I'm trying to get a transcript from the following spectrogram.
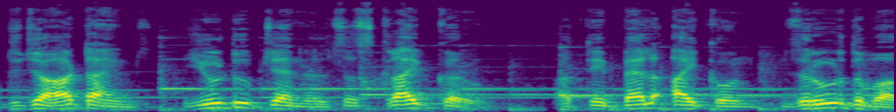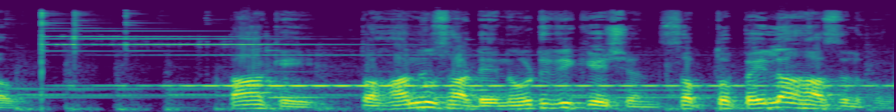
Jujhar times YouTube channel subscribe ਕਰੋ ਅਤੇ ਬੈਲ ਆਈਕਨ ਜ਼ਰੂਰ ਦਬਾਓ। ਤਾਂ ਕਿ ਤੁਹਾਨੂੰ ਸਾਡੇ ਨੋਟੀਫਿਕੇਸ਼ਨ ਸਭ ਤੋਂ ਪਹਿਲਾਂ ਹਾਸਲ ਹੋਣ।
